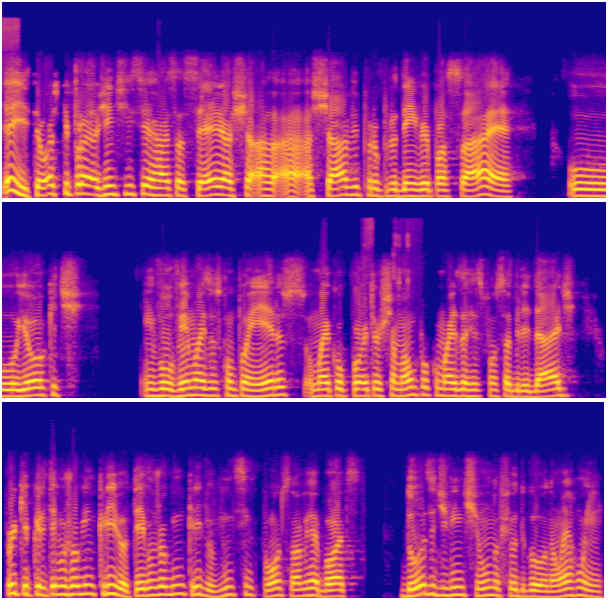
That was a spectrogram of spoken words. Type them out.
E é isso, eu acho que pra gente encerrar essa série, a, a, a chave pro, pro Denver passar é o Jokic envolver mais os companheiros, o Michael Porter chamar um pouco mais da responsabilidade. Por quê? Porque ele teve um jogo incrível, teve um jogo incrível, 25 pontos, 9 rebotes, 12 de 21 no field goal, não é ruim.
